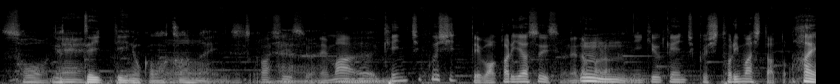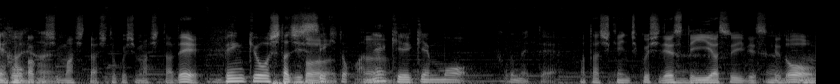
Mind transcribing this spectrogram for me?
そうね。言っていっていいのか分かんないんですよね、難しいですよね、まあうん。建築士って分かりやすいですよね。だからうん。うん2級建築士取りましたと、はいはいはい。合格しました取得しましたで。勉強した実績とかね、うん。経験も含めて私建築士ですって言いやすいですけど、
